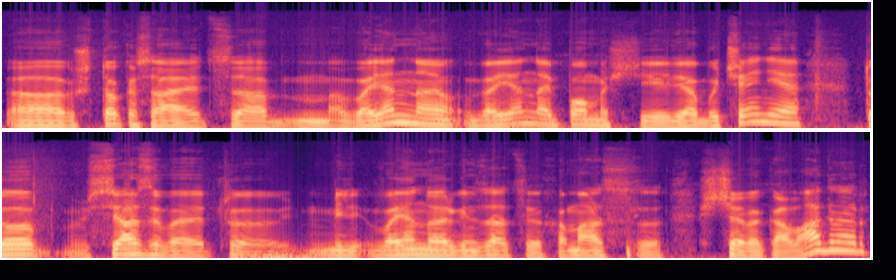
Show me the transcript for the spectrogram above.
Что касается военной, военной помощи или обучения, то связывает военную организацию Хамас с ЧВК «Вагнер»,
